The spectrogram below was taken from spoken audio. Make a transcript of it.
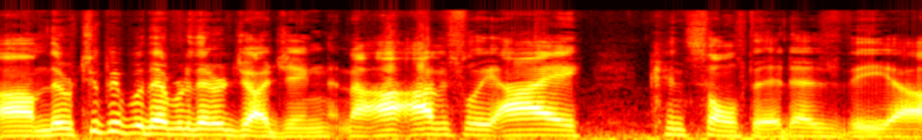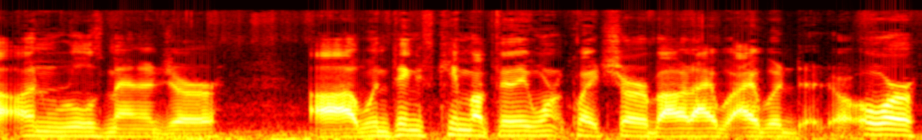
Um, there were two people that were there judging. Now, obviously, I consulted as the uh, unrules manager. Uh, when things came up that they weren't quite sure about, I, I, would, or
